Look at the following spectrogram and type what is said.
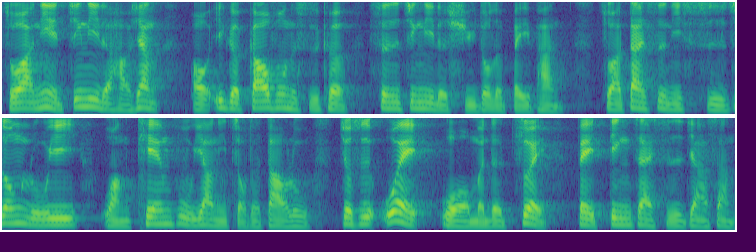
主啊，你也经历了好像哦一个高峰的时刻，甚至经历了许多的背叛。主啊，但是你始终如一，往天父要你走的道路，就是为我们的罪。被钉在十字架上，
